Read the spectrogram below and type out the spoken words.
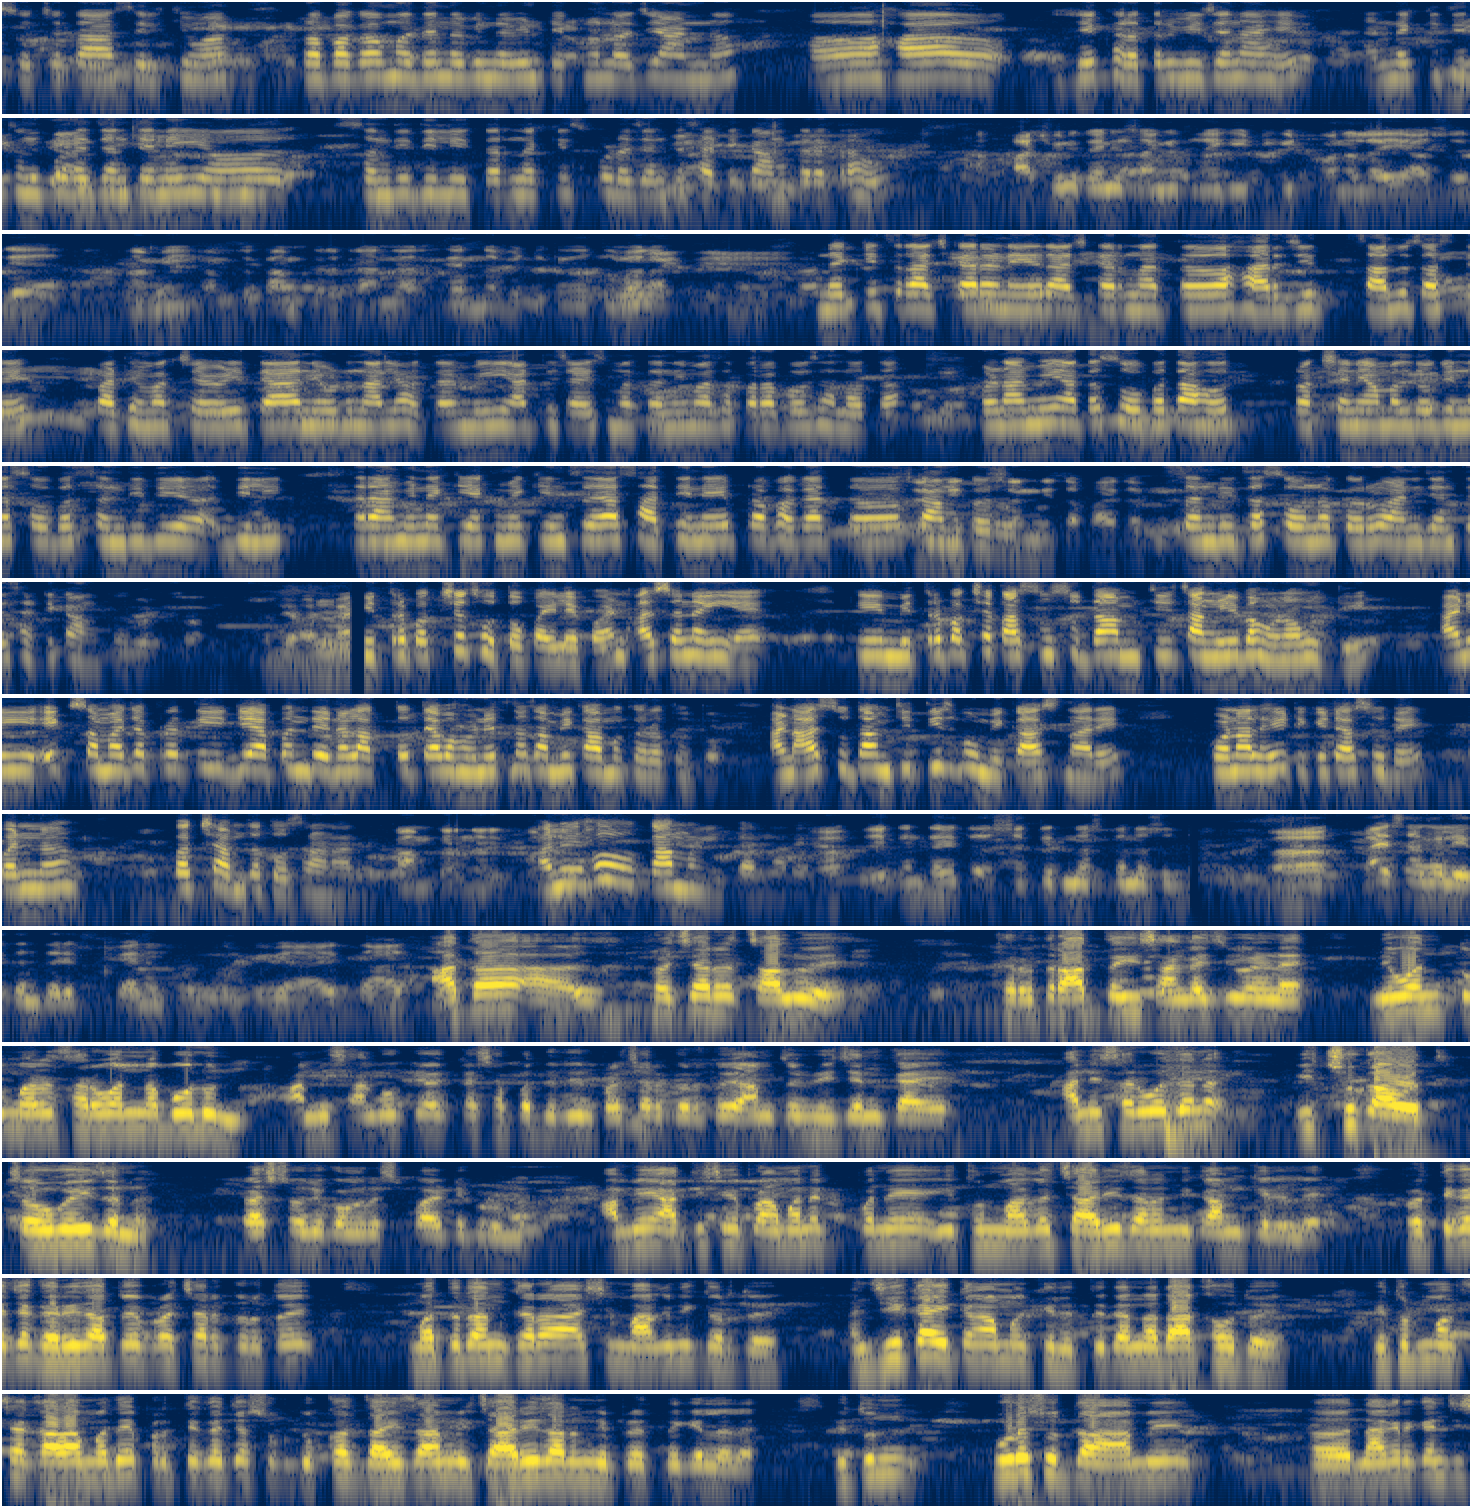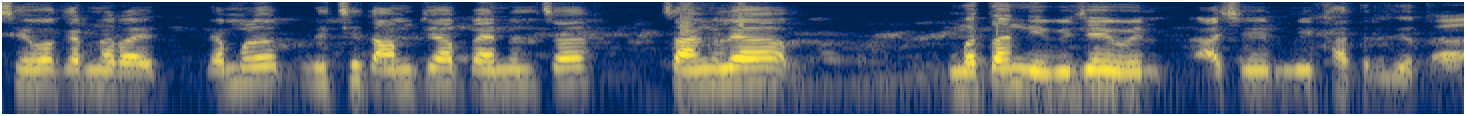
स्वच्छता असेल किंवा प्रभागामध्ये नवीन नवीन टेक्नॉलॉजी आणणं हा हे खरं तर विजन आहे. आणि नक्कीच इथून पुढे जनतेने संधी दिली तर नक्कीच पुढे जनतेसाठी काम करत राहू. अश्विनी त्यांनी सांगितलं की तिकीट कोणालाही असू द्या. आम्ही आमचं काम करत राहणार त्यांना भेटू किंवा तुम्हाला? नक्कीच राजकारण आहे. राजकारणात हार जीत चालूच असते. पाठीमागच्या वेळी त्या निवडून आल्या होत्या. मी अठ्ठेचाळीस मतांनी माझा पराभव झाला होता. पण आम्ही आता सोबत आहोत. पक्षाने आम्हाला दोघींना सोबत संधी दिली. तर आम्ही नक्की एकमेकींच्या साथीने प्रभागात काम करू. संधीचं सोनं करू आणि जनतेसाठी काम करू. मित्रपक्षच होतो पहिले पण. असं नाहीये की मित्रपक्षात असून सुद्धा आमची चांगली भावना होती. आणि एक समाजाप्रती जे आपण देणं लागतो त्या भावनेतनंच आम्ही कामं करत होतो. आणि आज सुद्धा आमची तीच भूमिका असणार आहे. कोणालाही तिकीट असू दे पण पक्ष आमचा तोच राहणार आहे. काम करणार आहेत. आम्ही हो कामही करणार आहे. अ, एकंदरीत सत्तेत नसताना सुद्धा अ, काय सांगाल एकंदरीत पॅनल तुम्ही आहेत? आज आता अ, प्रचार चालू आहे. खरं तर आता ही सांगायची वेळ नाही. निवंत तुम्हाला सर्वांना बोलून आम्ही सांगू की कशा पद्धतीने प्रचार करतोय आमचं व्हिजन काय आहे. आणि सर्वजण इच्छुक आहोत चौघही जण राष्ट्रवादी काँग्रेस पार्टीकडून. आम्ही अतिशय प्रामाणिकपणे इथून मागं चारही जणांनी काम केलेलं आहे. प्रत्येकाच्या घरी जातोय प्रचार करतोय मतदान करा अशी मागणी करतोय. आणि जी काही कामं केलीत ते त्यांना दाखवतोय. इथून मागच्या काळामध्ये प्रत्येकाच्या सुखदुःखात जायचा आम्ही चारही जणांनी प्रयत्न केलेला आहे. इथून पुढे सुद्धा आम्ही नागरिकांची सेवा करणार आहेत त्यामुळं निश्चित आमच्या पॅनलचा चांगल्या मतांनी विजय होईल अशी मी खात्री देतो.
